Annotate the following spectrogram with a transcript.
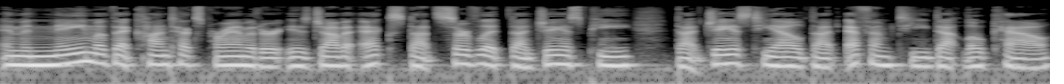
And the name of that context parameter is javax.servlet.jsp.jstl.fmt.locale.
